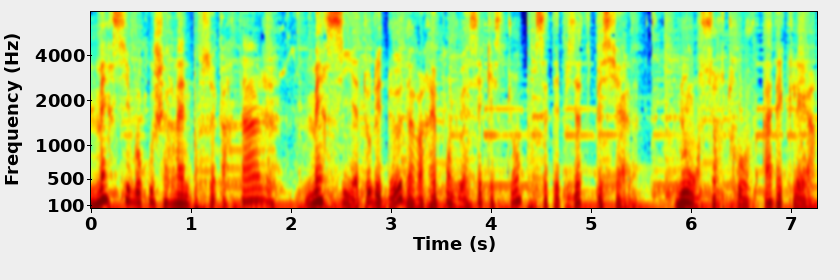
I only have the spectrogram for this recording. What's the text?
Merci beaucoup Charlène pour ce partage. Merci à tous les deux d'avoir répondu à ces questions pour cet épisode spécial. Nous, on se retrouve avec Léa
